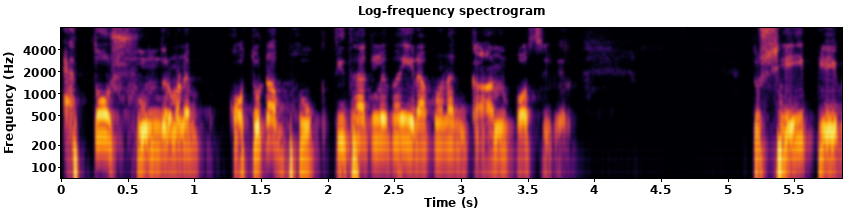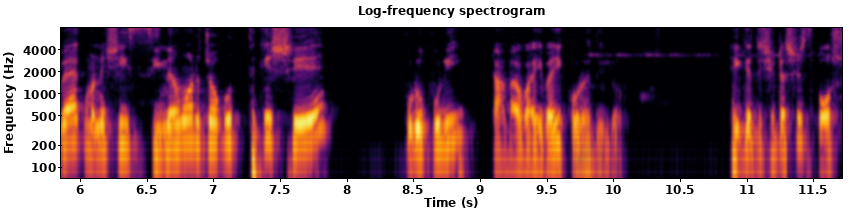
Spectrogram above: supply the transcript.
এত সুন্দর মানে কতটা ভক্তি থাকলে ভাই এরকম একটা গান পসিবল তো সেই প্লেব্যাক মানে সেই সিনেমার জগৎ থেকে সে পুরোপুরি টাটা বাই বাই করে দিল। ঠিক আছে, সেটা সে স্পষ্ট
